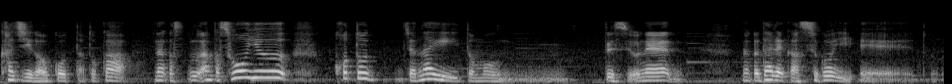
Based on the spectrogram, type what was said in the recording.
火事が起こったとかなんかなんかそういうことじゃないと思うんですよね。なんか誰かすごい、えーと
